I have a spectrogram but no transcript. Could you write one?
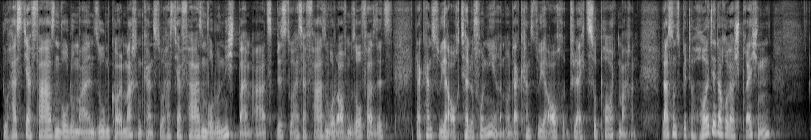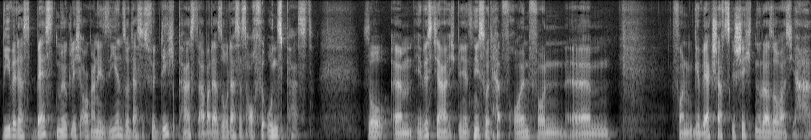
Du hast ja Phasen, wo du mal einen Zoom-Call machen kannst. Du hast ja Phasen, wo du nicht beim Arzt bist. Du hast ja Phasen, wo du auf dem Sofa sitzt. Da kannst du ja auch telefonieren und da kannst du ja auch vielleicht Support machen. Lass uns bitte heute darüber sprechen, wie wir das bestmöglich organisieren, so dass es für dich passt, aber da so, dass es auch für uns passt. So, ähm, ihr wisst ja, ich bin jetzt nicht so der Freund von ähm, von Gewerkschaftsgeschichten oder sowas, ja,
